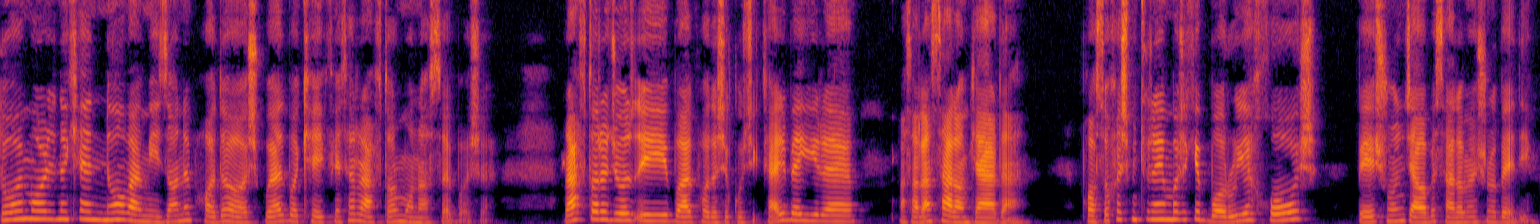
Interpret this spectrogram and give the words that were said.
دوم مورد اینه که نوع و میزان پاداش باید با کیفیت رفتار مناسب باشه. رفتار جزئی باید پاداش کوچکتری بگیره. مثلا سلام کردن. پاسخش می‌تونه این باشه که با روی خوش بهشون جواب سلامشون رو بدیم.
